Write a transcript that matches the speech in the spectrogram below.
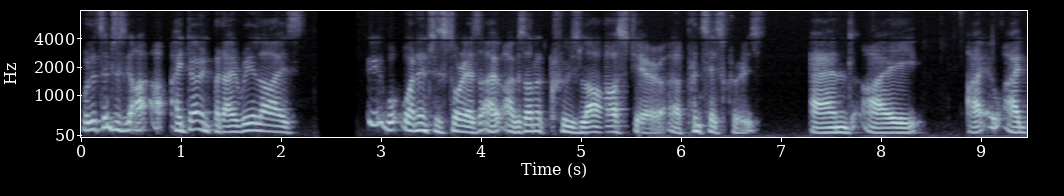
Well, it's interesting. I, I don't, but I realized eh, one interesting story is I, I was on a cruise last year, a princess cruise, and I I, I,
